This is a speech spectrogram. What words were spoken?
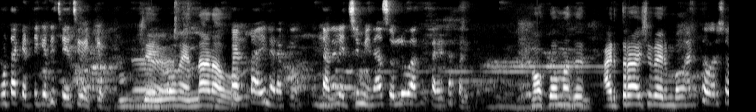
മൂട്ട കെട്ടി കെട്ടി ചേച്ചി വെക്കും. ദൈവം എന്നാണാവോ? കട്ടായി നിരക്കും തന്നെ ലക്ഷ്മിന കരട്ട കളിക്കും. നോക്കാം നമുക്ക് അടുത്ത പ്രാവശ്യം വരുമ്പോ. അടുത്ത വർഷം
